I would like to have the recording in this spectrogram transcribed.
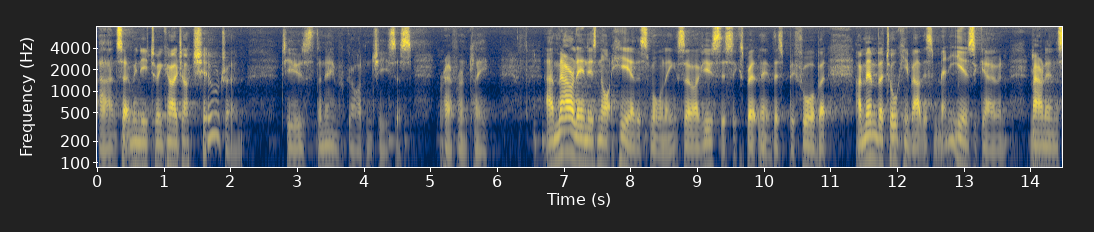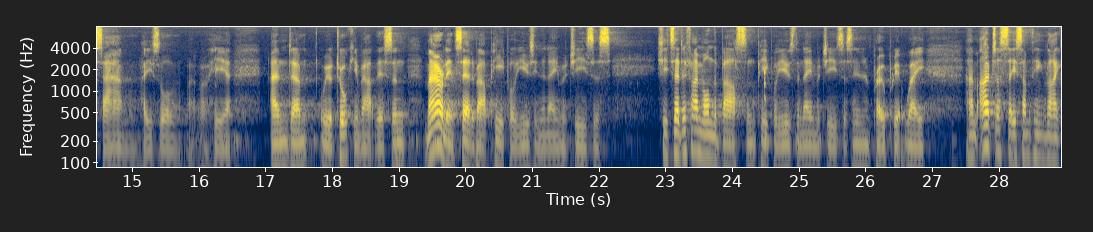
And certainly we need to encourage our children to use the name of God and Jesus reverently. Uh, Marilyn is not here this morning, so I've used this, this before, but I remember talking about this many years ago, and Marilyn and Sam and Hazel were here, and um, we were talking about this, and Marilyn said about people using the name of Jesus, she said, if I'm on the bus and people use the name of Jesus in an appropriate way, um, I'd just say something like,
